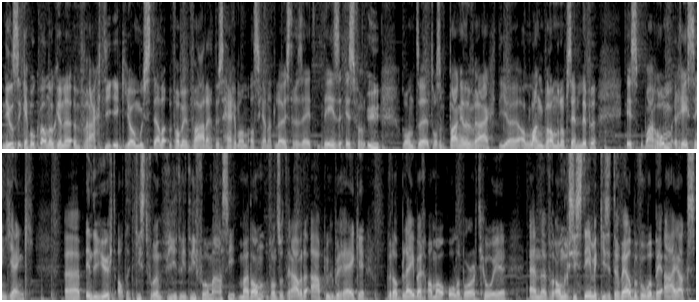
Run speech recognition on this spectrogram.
Niels, ik heb ook wel nog een, een vraag die ik jou moest stellen van mijn vader. Dus Herman, als je aan het luisteren bent, deze is voor u. Want uh, het was een prangende vraag die al lang brandde op zijn lippen. Is waarom Racing Genk uh, in de jeugd altijd kiest voor een 4-3-3-formatie, maar dan van zodra we de A-ploeg bereiken, we dat blijkbaar allemaal all aboard gooien en uh, voor andere systemen kiezen. Terwijl bijvoorbeeld bij Ajax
